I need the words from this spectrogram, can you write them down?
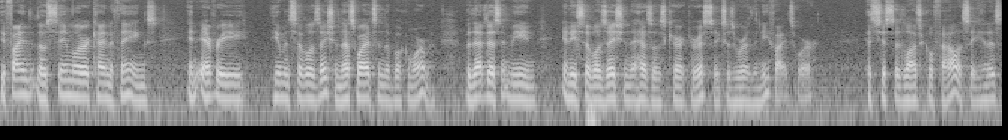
you find those similar kind of things in every human civilization. That's why it's in the Book of Mormon. But that doesn't mean any civilization that has those characteristics is where the Nephites were. It's just a logical fallacy, and it's,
